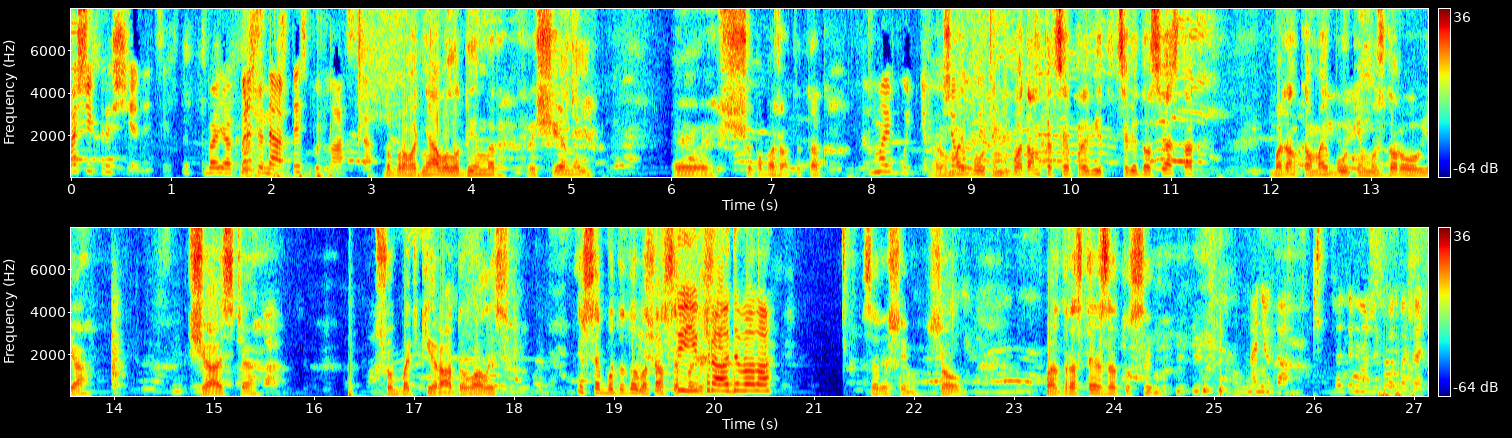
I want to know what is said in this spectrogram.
вашій хрещениці? Твоя Представтесь, будь ласка. Доброго дня, Володимир, хрещений. Е, що побажати, так? В майбутньому. В майбутньому. Богданка, це привіт, це відеосвязь, так? Богданка в майбутньому здоров'я, щастя, щоб батьки радувались. І все буде добре, там все ти їх порішаємо. радувала? Все рішимо. Все, подростеш за тусим. Анюта, що ти можеш побажати?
